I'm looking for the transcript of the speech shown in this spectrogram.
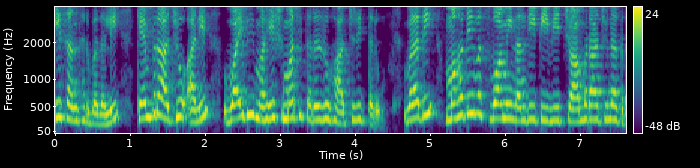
ಈ ಸಂದರ್ಭದಲ್ಲಿ ಕೆಂಪರಾಜು ಅನಿಲ್ ವೈಬಿ ಮಹೇಶ್ ಮತ್ತಿತರರು ಹಾಜರಿದ್ದರು. ವರದಿ ಮಹದೇವ ಸ್ವಾಮಿ ನಂದಿ ಟಿವಿ ಚಾಮರಾಜನಗರ.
